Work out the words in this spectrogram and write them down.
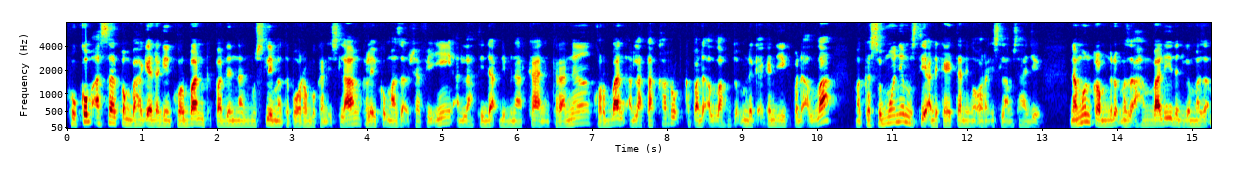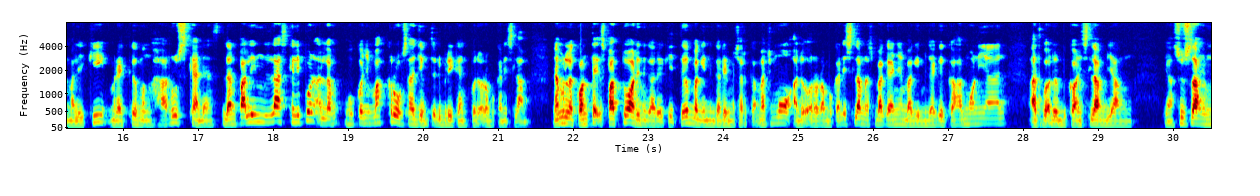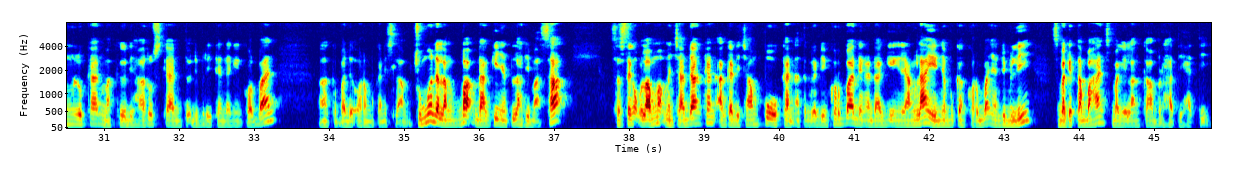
Hukum asal pembahagian daging korban kepada non-Muslim ataupun orang bukan Islam kalau ikut mazhab syafi'i adalah tidak dibenarkan kerana korban adalah takarub kepada Allah untuk mendekatkan diri kepada Allah maka semuanya mesti ada kaitan dengan orang Islam sahaja. Namun kalau menurut mazhab Hambali dan juga mazhab Maliki mereka mengharuskan dan, dan paling last sekali pun adalah hukumnya makruh saja untuk diberikan kepada orang bukan Islam. Namun dalam konteks fatwa di negara kita bagi negara masyarakat majmuk ada orang-orang bukan Islam dan sebagainya bagi menjaga keharmonian ataupun ada bukan Islam yang yang susah yang memerlukan maka diharuskan untuk diberikan daging korban uh, kepada orang bukan Islam. Cuma dalam bab daging yang telah dimasak, setengah ulama mencadangkan agar dicampurkan antara daging korban dengan daging yang lain yang bukan korban yang dibeli sebagai tambahan sebagai langkah berhati-hati.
